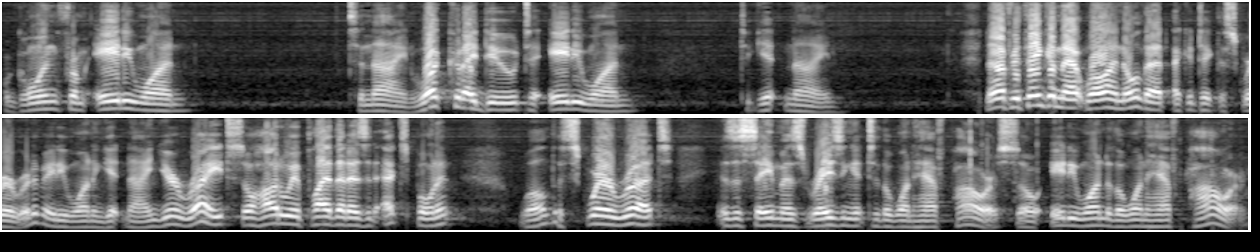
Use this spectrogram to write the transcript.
We're going from 81 to 9. What could I do to 81 to get 9. Now, if you're thinking that, well, I know that I could take the square root of 81 and get 9, you're right. So how do we apply that as an exponent? Well, the square root is the same as raising it to the 1 half power. So 81 to the 1 half power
